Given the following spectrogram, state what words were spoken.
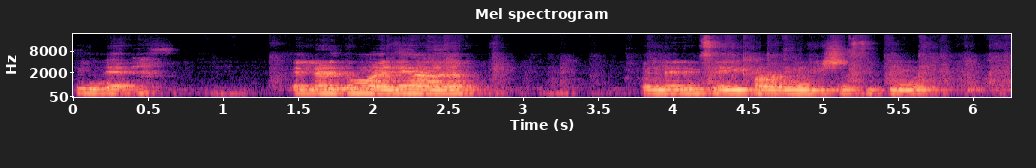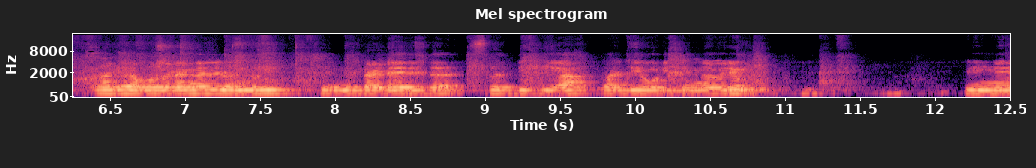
പിന്നെ എല്ലായിടത്തും മഴയാണ്. എല്ലാവരും സേഫ് ആണെന്ന് വിശ്വസിക്കുന്നു. ആരും അപകടങ്ങളിലൊന്നും ചെന്ന് പെടരുത്. ശ്രദ്ധിക്കുക. വണ്ടി ഓടിക്കുന്നവരും. പിന്നെ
